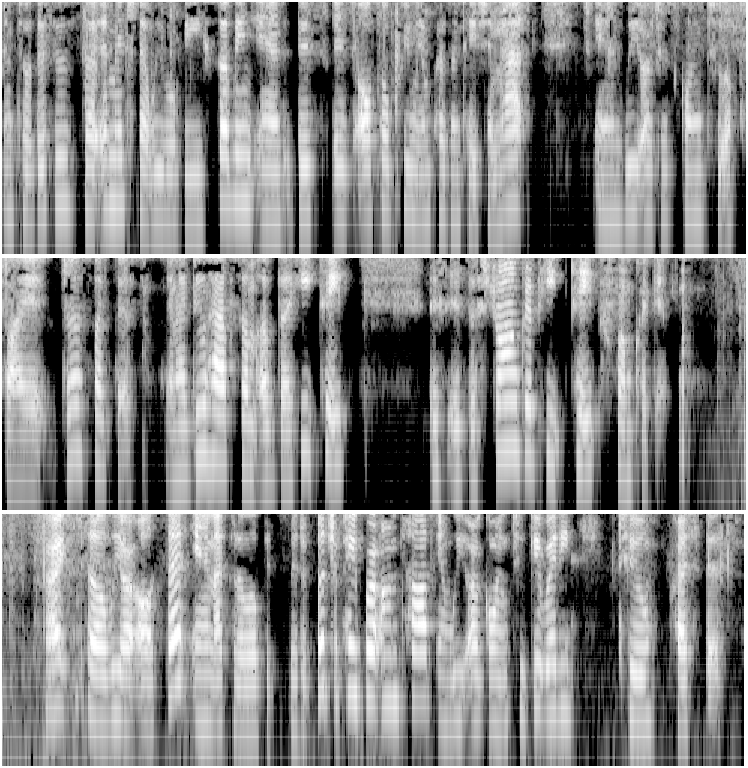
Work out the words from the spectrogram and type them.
And so this is the image that we will be subbing and this is also premium presentation matte and we are just going to apply it just like this. And I do have some of the heat tape. This is the strong grip heat tape from Cricut. All right, so we are all set and I put a little bit of butcher paper on top and we are going to get ready to press this.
